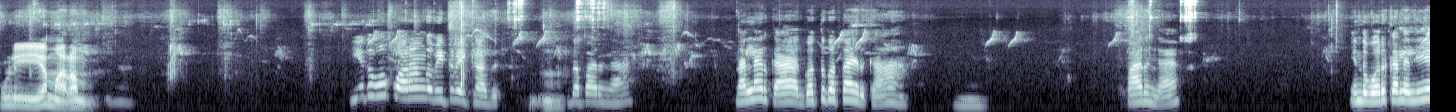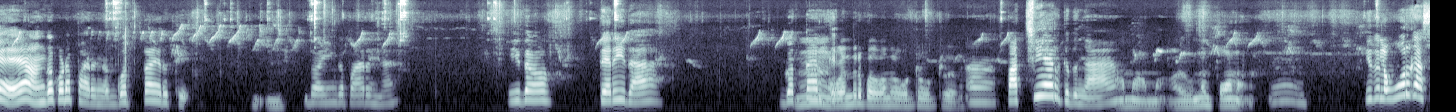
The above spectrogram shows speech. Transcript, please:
புளிய மரம். இதுவும் குரங்கு விட்டு வைக்காது. இத பாருங்க. நல்லா இருக்கா? கொத்து கொத்தா இருக்கா. பாருங்க. இந்த ஒரு கல்லையே அங்க கூட பாருங்க கொத்தா இருக்கு. இதோ இங்க பாருங்க. இதோ தெரியுதா? கொத்தா இருக்கு. வந்துருப்பா வந்து விட்டு விட்டுரு ஆ, பச்சையா இருக்குதுங்க. ஆமாம் ஆமாம் அது இன்னும் போனோம். இதுல ஊறுகாய்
